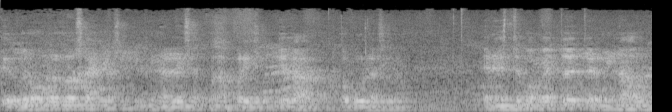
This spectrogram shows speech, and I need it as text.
que dura unos dos años y finaliza con la aparición de la ovulación. En este momento determinado,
